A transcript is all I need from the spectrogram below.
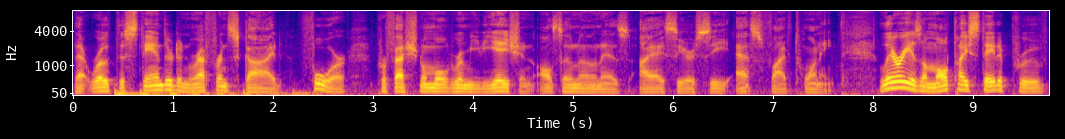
that wrote the Standard and Reference Guide for Professional Mold Remediation, also known as IICRC S520. Larry is a multi state approved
